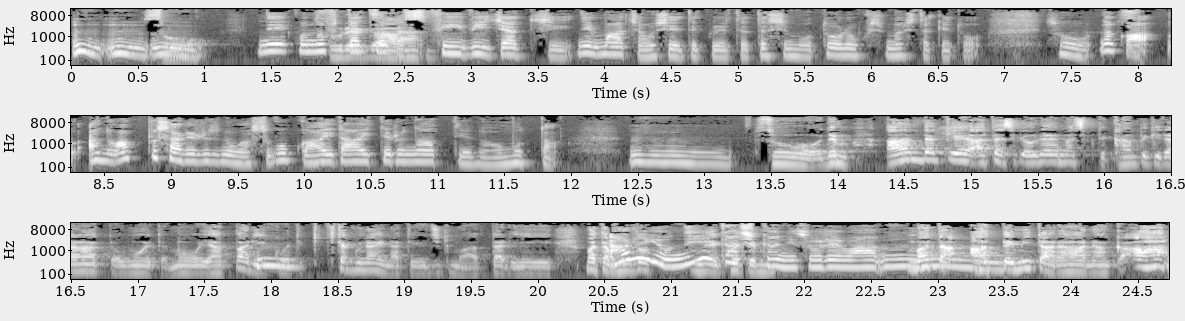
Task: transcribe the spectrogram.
ううんうんうん。そうね、このそれ二つががフィービー・ジャッジ、ね、まー、ちゃん教えてくれて私も登録しましたけど、そう、なんか、あの、アップされるのがすごく間空いてるなっていうのは思った。うん。そうでもあんだけ私が羨ましくて完璧だなって思えてもやっぱりこうやって聞きたくないなっていう時期もあったりまたあるよねこうやって確かにそれは。うんまた会ってみたらなんかあ、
